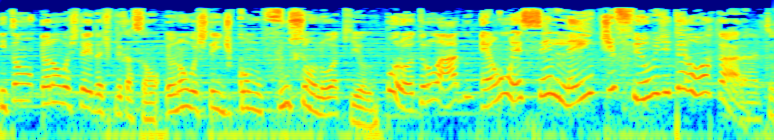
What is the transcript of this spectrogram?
Então, eu não gostei da explicação. Eu não gostei de como funcionou aquilo. Por outro lado, é um excelente filme de terror, cara. Cara, tu,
